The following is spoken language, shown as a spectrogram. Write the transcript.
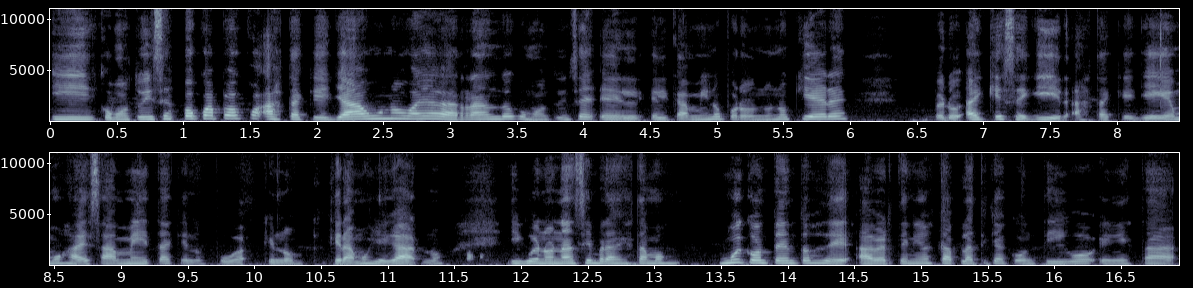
Y como tú dices, poco a poco, hasta que ya uno vaya agarrando, como tú dices, el, el camino por donde uno quiere, pero hay que seguir hasta que lleguemos a esa meta que nos, que nos queramos llegar, ¿no? Y bueno, Nancy, en verdad estamos muy contentos de haber tenido esta plática contigo en esta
